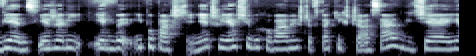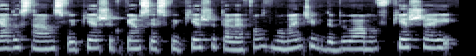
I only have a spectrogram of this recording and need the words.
Więc jeżeli jakby, i popatrzcie, nie? Czyli ja się wychowałam jeszcze w takich czasach, gdzie ja dostałam swój pierwszy, kupiłam sobie swój pierwszy telefon w momencie, gdy byłam w pierwszej,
